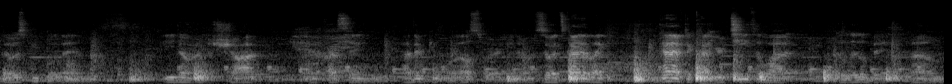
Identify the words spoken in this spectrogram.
those people, then you don't have a shot impressing other people elsewhere. You know, so it's kind of like you kind of have to cut your teeth a lot, a little bit. Um,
